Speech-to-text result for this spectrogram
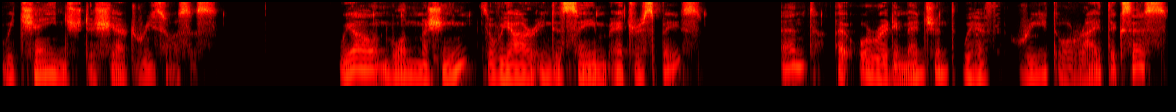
we change the shared resources. We are on one machine, so we are in the same address space. And I already mentioned we have read or write access.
